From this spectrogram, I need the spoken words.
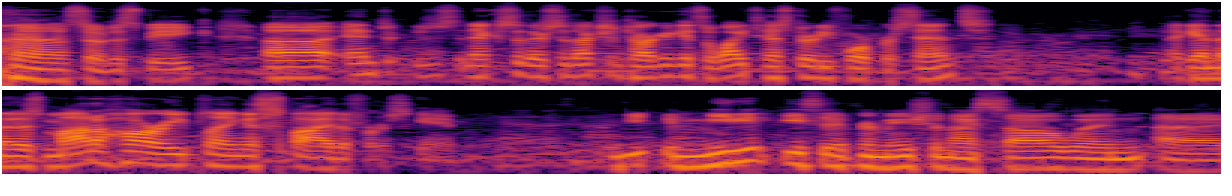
so to speak, uh, enters next to their seduction target, gets a white test 34%. Again, that is Matahari playing a spy the first game. The immediate piece of information I saw when uh,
